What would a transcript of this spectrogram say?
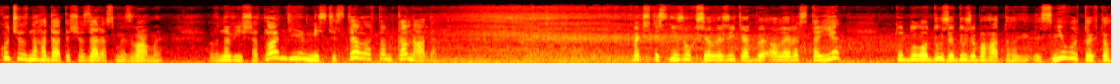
Хочу нагадати, що зараз ми з вами в Новій Шотландії, в місті Стеллартон, Канада. Бачите, сніжок ще лежить, але розтає. Тут було дуже-дуже багато снігу. Той, хто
